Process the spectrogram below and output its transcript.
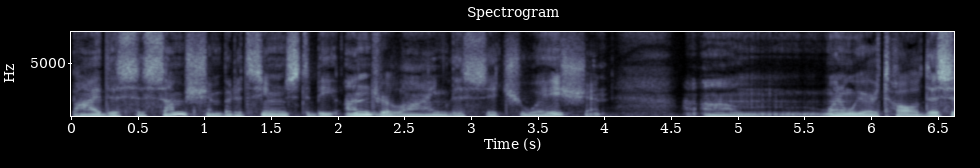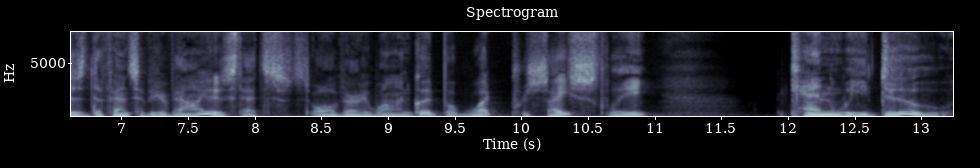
by this assumption, but it seems to be underlying this situation um, when we are told this is defense of your values, that's all very well and good. But what precisely can we do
